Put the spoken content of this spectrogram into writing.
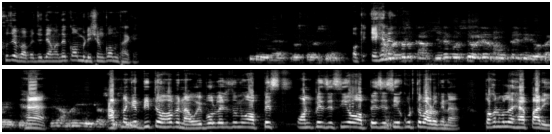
খুঁজে পাবে, যদি আমাদের কম্পিটিশন কম থাকে। আপনাকে দিতে হবে না। ওই বলবে যে তুমি off page on page SEO off page SEO করতে পারো কিনা। তখন বলে হ্যাঁ পারি।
